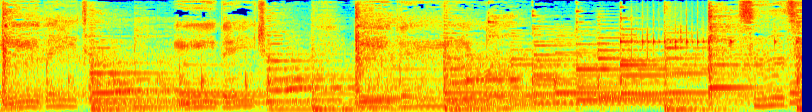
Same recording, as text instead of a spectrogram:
一杯汤，一杯茶，一杯忘。此才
